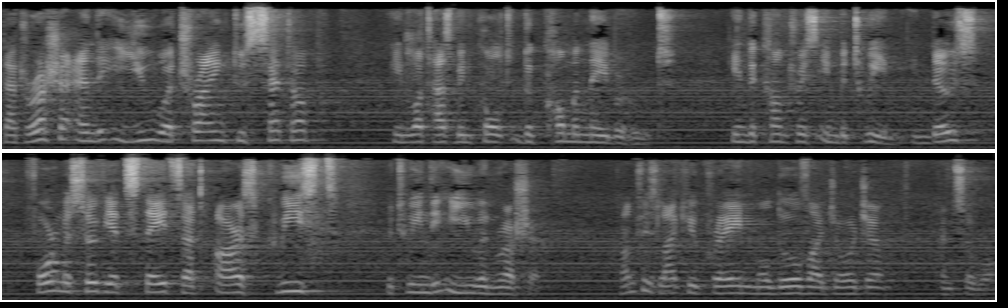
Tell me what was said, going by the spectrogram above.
that Russia and the EU were trying to set up in what has been called the common neighborhood, in the countries in between, in those former Soviet states that are squeezed between the EU and Russia. Countries like Ukraine, Moldova, Georgia, and so on.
